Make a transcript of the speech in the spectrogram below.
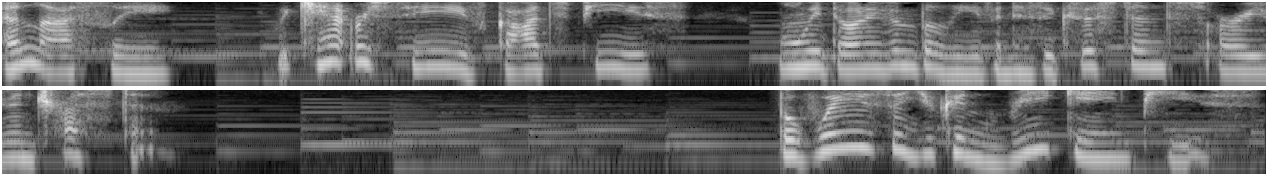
And lastly, we can't receive God's peace when we don't even believe in His existence or even trust Him. But ways that you can regain peace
